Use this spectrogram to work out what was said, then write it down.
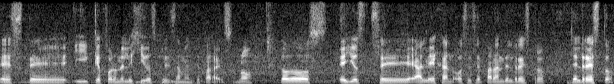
Este, y que fueron elegidos precisamente para eso, ¿no? Todos ellos se alejan o se separan del resto, del resto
